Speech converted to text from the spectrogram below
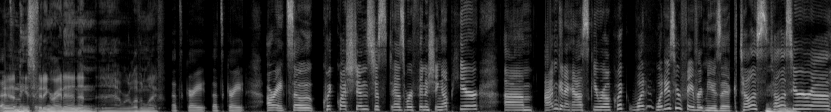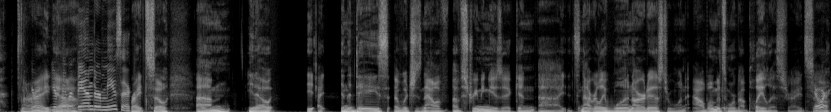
and amazing. he's fitting right in, and uh, we're loving life. That's great. That's great. All right. So, quick questions just as we're finishing up here. Um, I'm going to ask you real quick. What What is your favorite music? Tell us. Tell mm-hmm. us your. Uh, All right. Your, your yeah. favorite band or music. Right. So, um, you know, I, in the days of which is now of, of streaming music and uh, it's not really one artist or one album it's more about playlists right so sure.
